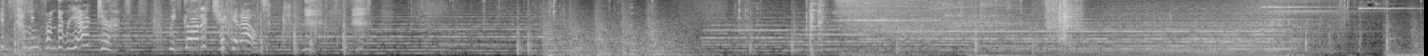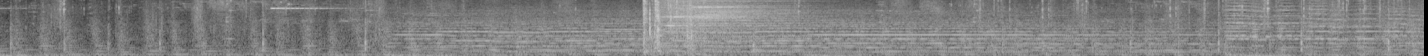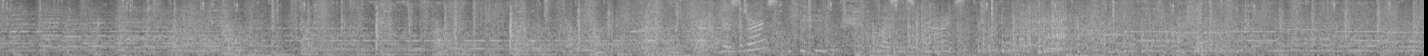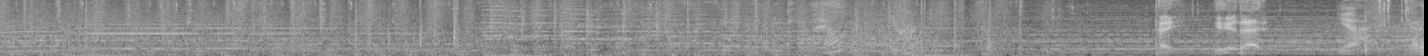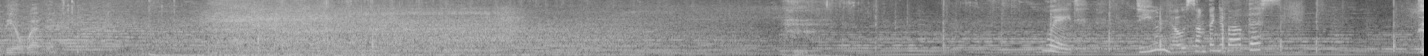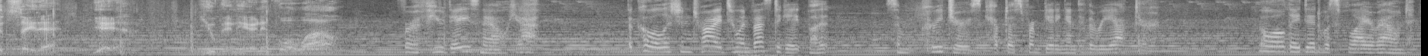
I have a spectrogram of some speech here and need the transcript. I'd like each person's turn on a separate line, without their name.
It's coming from the reactor! We gotta check it out!
Hey, you hear that?
Yeah, gotta be a weapon. Hmm.
Wait, do you know something about this?
Could say that. Yeah. You've been hearing it for a while?
For a few days now, yeah. The Coalition tried to investigate, but some creatures kept us from getting into the reactor. All they did was fly around.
